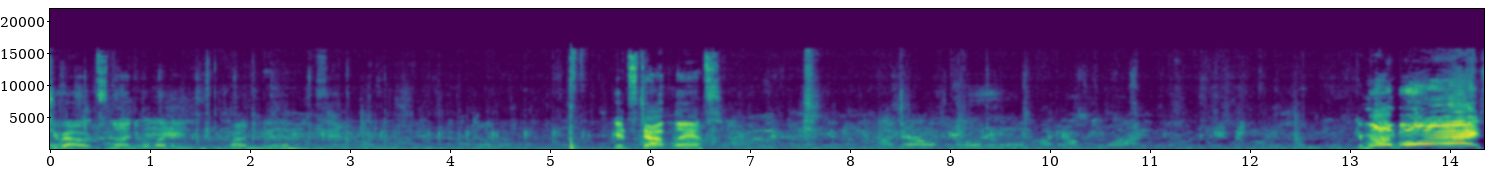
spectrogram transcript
Two outs, nine to eleven, bottom of the eleven. Good stop, Lance. Come on, boys!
